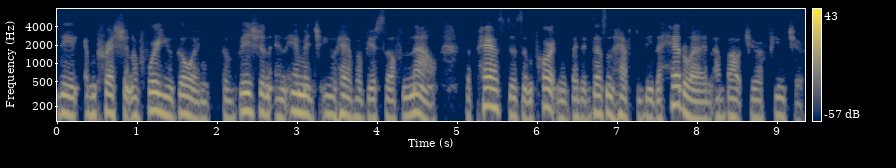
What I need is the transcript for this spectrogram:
the impression of where you're going, the vision and image you have of yourself now. The past is important, but it doesn't have to be the headline about your future.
